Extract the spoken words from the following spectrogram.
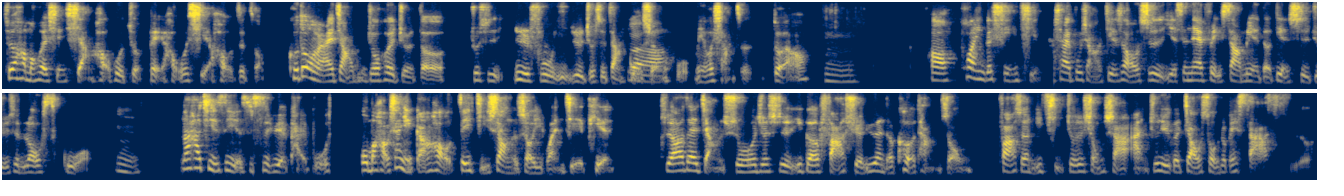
所以他们会先想好或准备好或写好这种。可对我们来讲，我们就会觉得就是日复一日就是这样过生活，没有想着对啊，嗯。好，换一个心情，下一步想要介绍的是也是 Netflix 上面的电视剧是《Low School》。嗯，那它其实也是四月开播。我们好像也刚好这一集上的时候也完结篇，主要在讲说就是一个法学院的课堂中发生一起就是凶杀案，就是有一个教授就被杀死了，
